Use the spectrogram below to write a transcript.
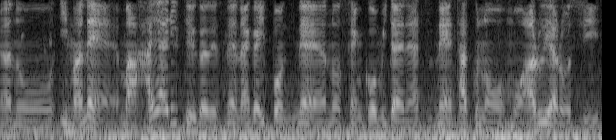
あの今ね、まあ流行りというかですね、なんか一本ね、あの線香みたいなやつね、炊くのもあるやろうし、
